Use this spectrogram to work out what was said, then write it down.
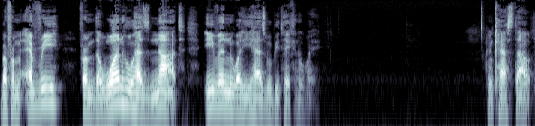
But from every from the one who has not, even what he has will be taken away. And cast out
